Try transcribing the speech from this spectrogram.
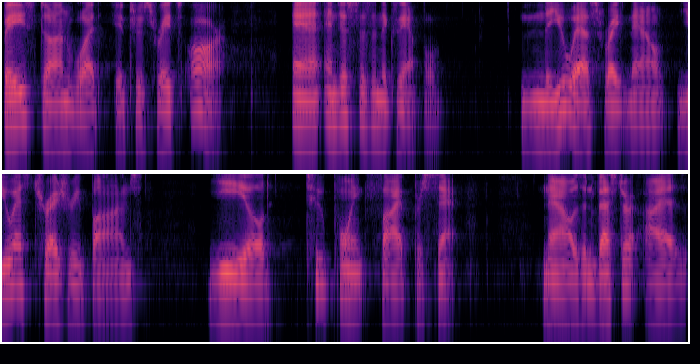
based on what interest rates are. And, and just as an example, in the US right now, US Treasury bonds yield 2.5%. Now, as an investor, I,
